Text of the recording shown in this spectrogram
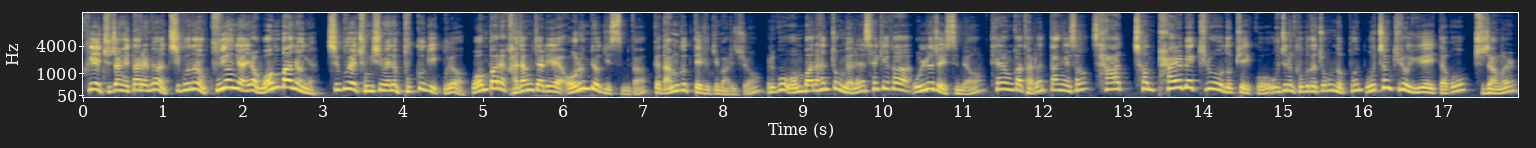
그의 주장에 따르면 지구는 구형이 아니라 원반형이야. 지구의 중심에는 북극이 있고요. 원반의 가장자리에 얼음벽이 있습니다. 그러니까 남극 대륙이 말이죠. 그리고 원반의 한쪽 면에 세 개가 올려져 있으며 태양과 달은 땅에서 4,800km 높이에 있고 우주 는 그보다 조금 높은 5,000km 위에 있다고 주장을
